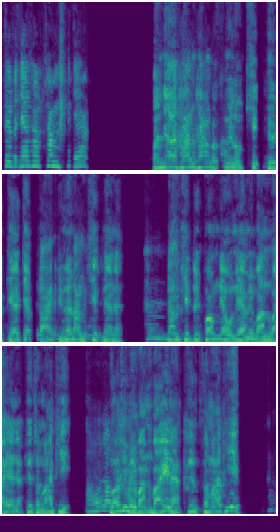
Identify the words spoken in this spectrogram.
เป็นปัญญาทางธรรมเนี่ยากปัญญาทางธรรมก็คือเราคิดเกิดแก่เจ็บตายกินแล้วนั่งคิดเนี่ยเนี่ยอืมนั่งคิดด้วยความแน่วแน่ไม่หวันไหวเนี่ยคือสมาธิเอาเราตัวที่ไม่หวันไหวน่ะ คือสมาธิอืม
